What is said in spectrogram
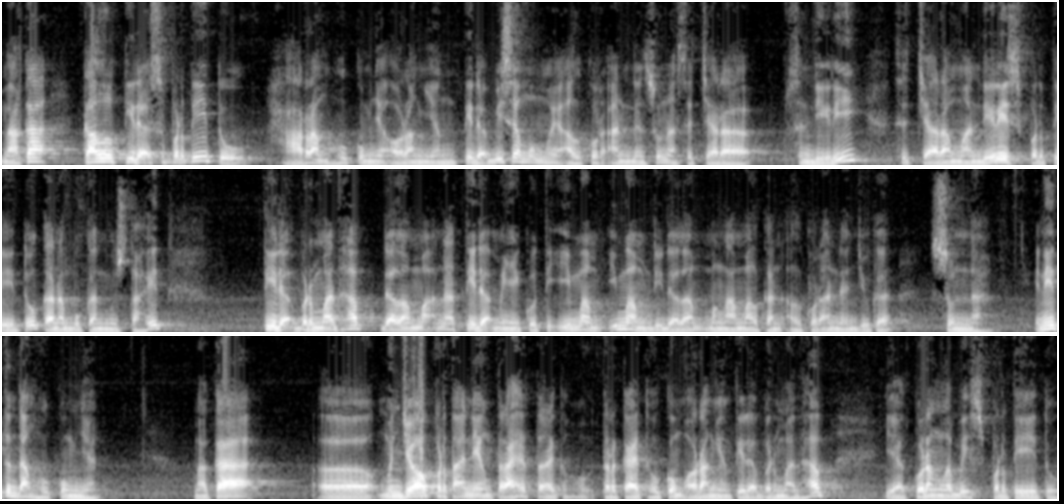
Maka kalau tidak seperti itu, haram hukumnya orang yang tidak bisa memahami Al-Quran dan Sunnah secara sendiri, secara mandiri seperti itu, karena bukan mustahid, tidak bermadhab dalam makna tidak mengikuti imam-imam di dalam mengamalkan Al-Quran dan juga Sunnah. Ini tentang hukumnya. Maka e, menjawab pertanyaan yang terakhir terkait hukum orang yang tidak bermadhab, ya kurang lebih seperti itu.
